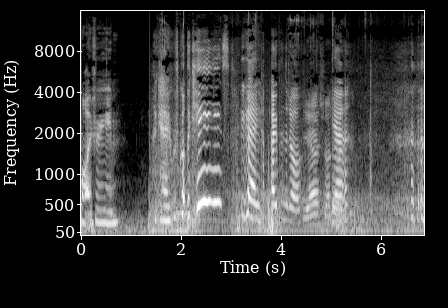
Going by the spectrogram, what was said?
What a dream. Okay, we've got the keys. Okay, open the door. Yeah, sure. I do. Yeah.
